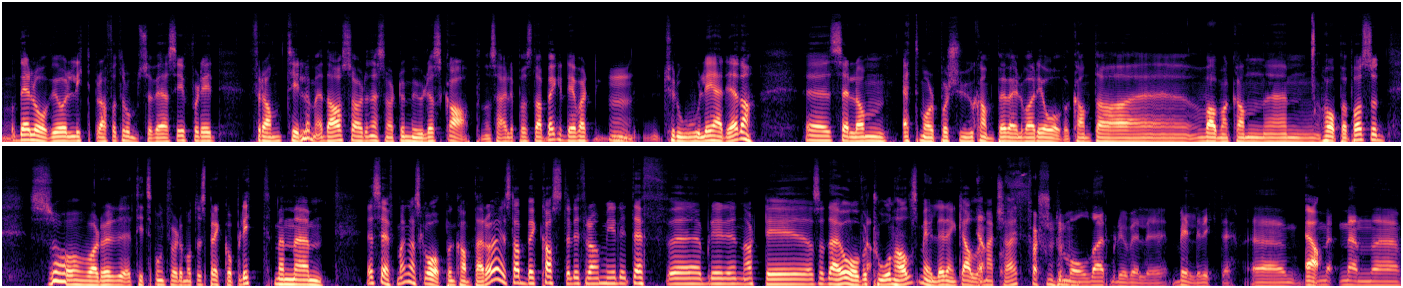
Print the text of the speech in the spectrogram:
Mm. Og det lover jo litt bra for Tromsø, vil jeg si. Fordi fram til og med da så har det nesten vært umulig å skape noe særlig på Stabæk. De har vært Mm. utrolig gjerrige, da. Eh, selv om ett mål på sju kamper vel var i overkant av eh, hva man kan eh, håpe på, så, så var det et tidspunkt før det måtte sprekke opp litt. Men jeg ser for meg en ganske åpen kamp der òg. Stabæk kaster litt fram, gir litt F, blir en artig Altså Det er jo over Ja. to og en halv som gjelder egentlig alle Ja, matcher her. Første mål der blir jo veldig, veldig viktig. Uh, Ja. Men, men eh,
